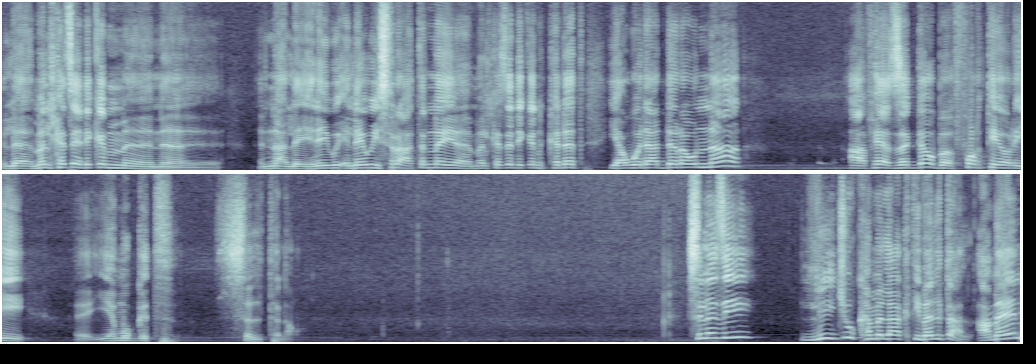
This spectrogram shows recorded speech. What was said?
ለመልከጼዴቅም እና ሌዊ ስርዓትና የመልከጼዴቅን ክህነት ያወዳደረውና አፍ ያዘጋው በ fortiori የሙግት ስልት ነው። ስለዚህ ልጁ ከመላእክት ይበልጣል። አሜን።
